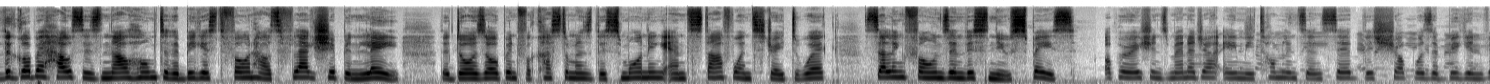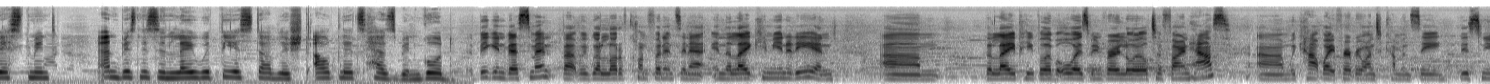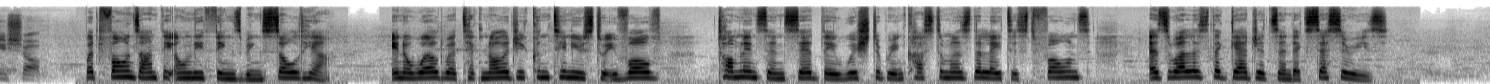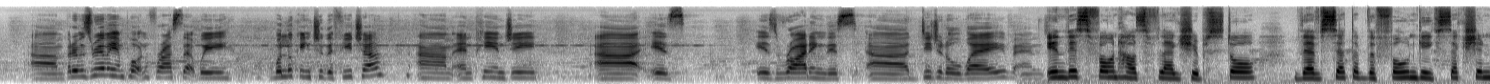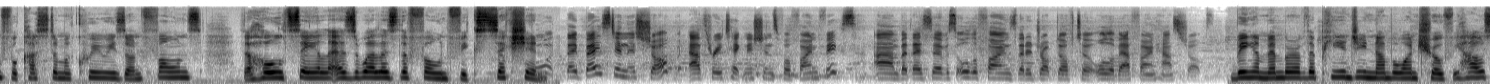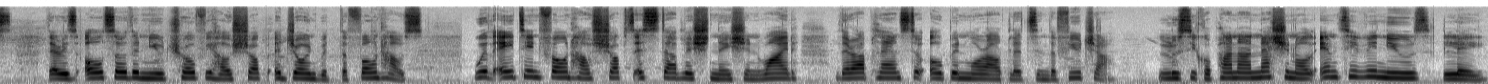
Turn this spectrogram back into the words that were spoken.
The Gobe Haus is now home to the biggest Fone Haus flagship in Lae. The doors opened for customers this morning and staff went straight to work selling phones in this new space. Operations manager Amy Tomlinson said this shop was a big investment and business in Lae with the established outlets has been good. A big investment, but we've got a lot of confidence in, our, in the Lae community and um, the Lae people have always been very loyal to Fone Haus. Um, we can't wait for everyone to come and see this new shop. But phones aren't the only things being sold here. In a world where technology continues to evolve, Tomlinson said they wish to bring customers the latest phones as well as the gadgets and accessories. Um, but it was really important for us that we were looking to the future um, and PNG uh, is is riding this uh, digital wave. And in this Fone Haus flagship store, they've set up the Phone Geek section for customer queries on phones, the wholesale as well as the Phone Fix section. They're based in this shop, our three technicians for Phone Fix, um, but they service all the phones that are dropped off to all of our Fone Haus shops. Being a member of the PNG number one trophy house, there is also the new trophy house shop adjoined with the Fone Haus. With 18 Fone Haus shops established nationwide, there are plans to open more outlets in the future. Lucy Kopana, National EMTV News, Lae.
